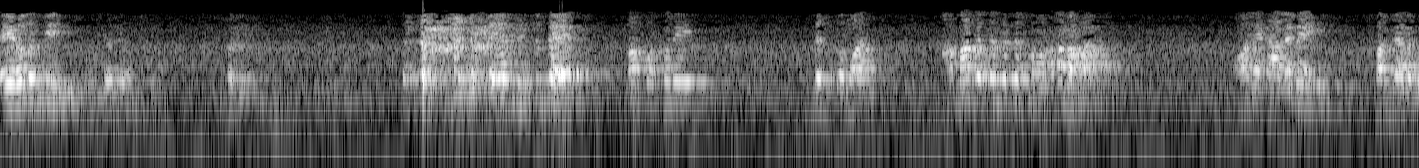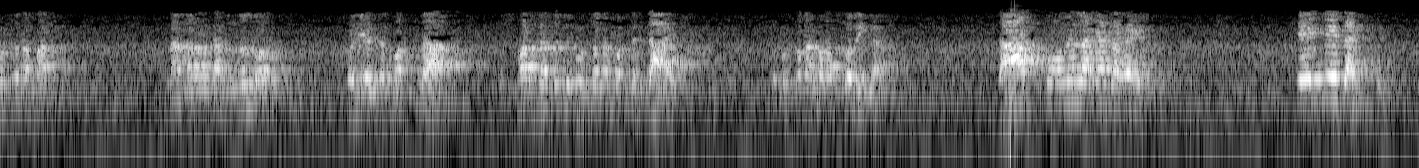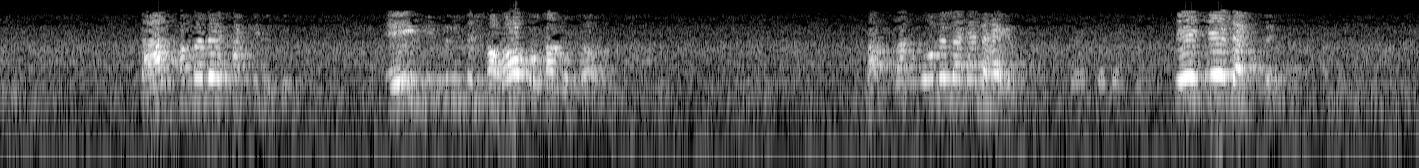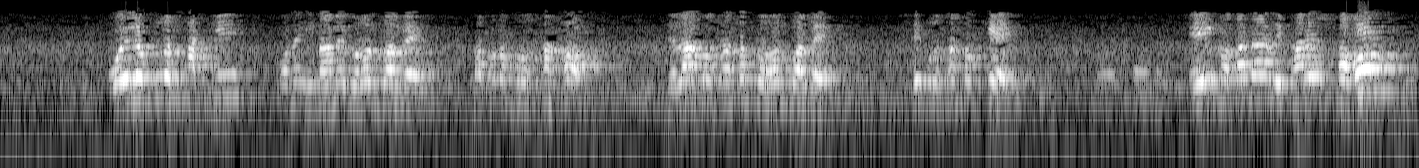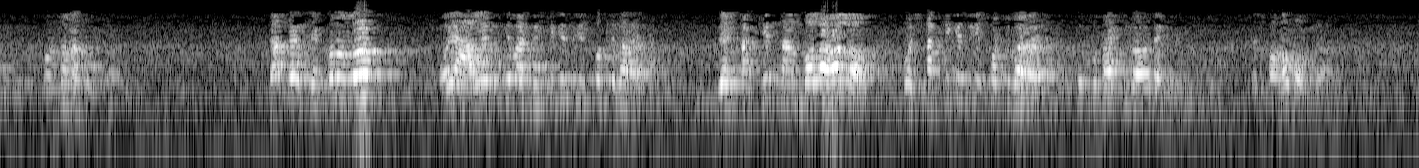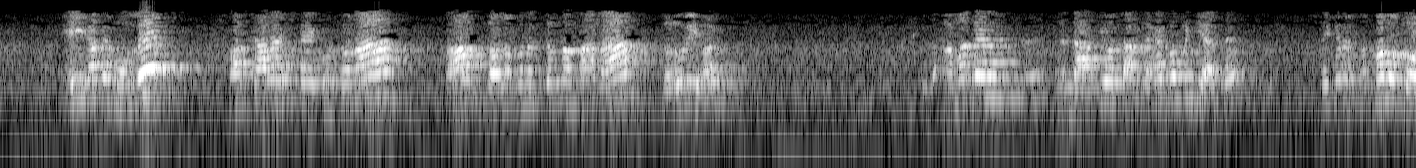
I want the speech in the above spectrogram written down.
এই হলো কি? ভিত্তিতে সব বছরই ব্যস্তময় আমাদের দেশে যে সমস্যাটা হয়, অনেক আলেমেই সরকারের ঘোষণা মানে না কারণ হল শরীয়তের মশলা, সরকার যদি ঘোষণা করতে চায়, তো ঘোষণা করার তরিকা তার কোন এলাকায় দেখা গেছে। কে কে দেখছে? তার সামনে সাক্ষী দিচ্ছে। এই বিবৃতি সহ প্রচার করতে হবে। রাস্তা কোন এলাকায় দেখা গেছে। কে কে দেখছে? ওই লোকগুলো সাক্ষী, কোন ইমামে গ্রহণ করবে বা কোন প্রশাসক, জেলা প্রশাসক গ্রহণ করবে, সেই প্রশাসককে এই কথাটা রেফারেন্স সহ ঘোষণা করতে হবে। যাতে যে কোনো লোক ওই আলেমকে বা ডিস্ট্রিক্টকে জিজ্ঞেস করতে পারে, যে সাক্ষীর নাম বলা হলো, ওই সাক্ষীকে জিজ্ঞেস করতে পারে, তো কোথায় কীভাবে দেখবে? সহ বলতে হবে। এইভাবে বললে সরকারের সেই ঘটনা সব জনগণের জন্য মানা জরুরি হয়। আমাদের যে জাতীয় চার টাকা কমিটি আছে, সেখানে সম্ভবত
